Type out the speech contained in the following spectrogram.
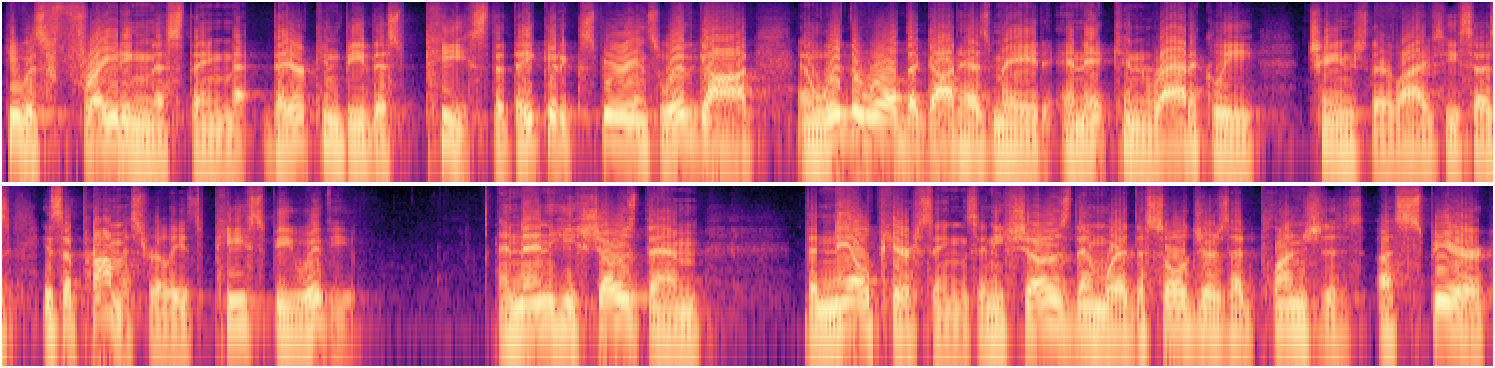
He was freighting this thing that there can be this peace that they could experience with God and with the world that God has made, and it can radically change their lives. He says, It's a promise, really. It's peace be with you. And then he shows them the nail piercings, and he shows them where the soldiers had plunged a spear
